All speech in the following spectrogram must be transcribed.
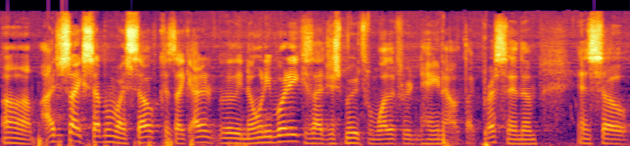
um, I just like sat by myself because like I didn't really know anybody because I just moved from Weatherford and hanging out with like Preston and them, and so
